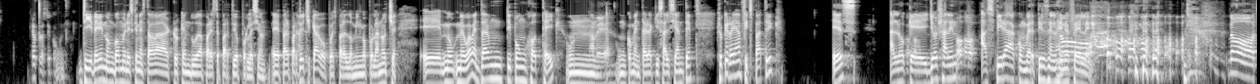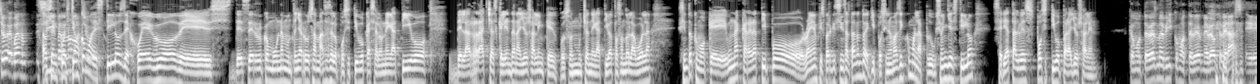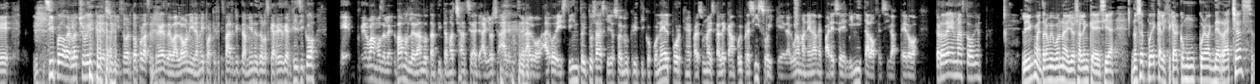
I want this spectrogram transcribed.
Creo que lo estoy confundiendo. Sí, David Montgomery es quien estaba, creo que en duda para este partido por lesión. Eh, para el partido de Chicago, pues para el domingo por la noche. Eh, me, voy a aventar un tipo, un hot take, un, un comentario aquí salciante. Creo que Ryan Fitzpatrick es a lo que Josh Allen aspira a convertirse en la NFL. no, bueno, sí, o sea, en cuestión como de estilos de juego, de, de ser como una montaña rusa más hacia lo positivo que hacia lo negativo, de las rachas que le dan a Josh Allen, que pues son muchas negativas pasando la bola. Siento como que una carrera tipo Ryan Fitzpatrick, sin saltar tanto de equipo, sino más bien como la producción y estilo, sería tal vez positivo para Josh Allen. Como te ves, me vi, como te veo, me veo, te verás. Eh, Sí puedo verlo, Chuy, y sobre todo por las entregas de balón y demás, y porque Fitzpatrick también es de los que arriesga el físico. Eh, pero vamos, vamos le dando tantita más chance a, Josh Allen hacer algo, algo distinto. Y tú sabes que yo soy muy crítico con él porque me parece un mariscal de campo impreciso y que de alguna manera me parece limita la ofensiva. Pero, pero de ahí en más todo bien. Leí un comentario muy bueno de Josh Allen que decía, no se puede calificar como un quarterback de rachas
